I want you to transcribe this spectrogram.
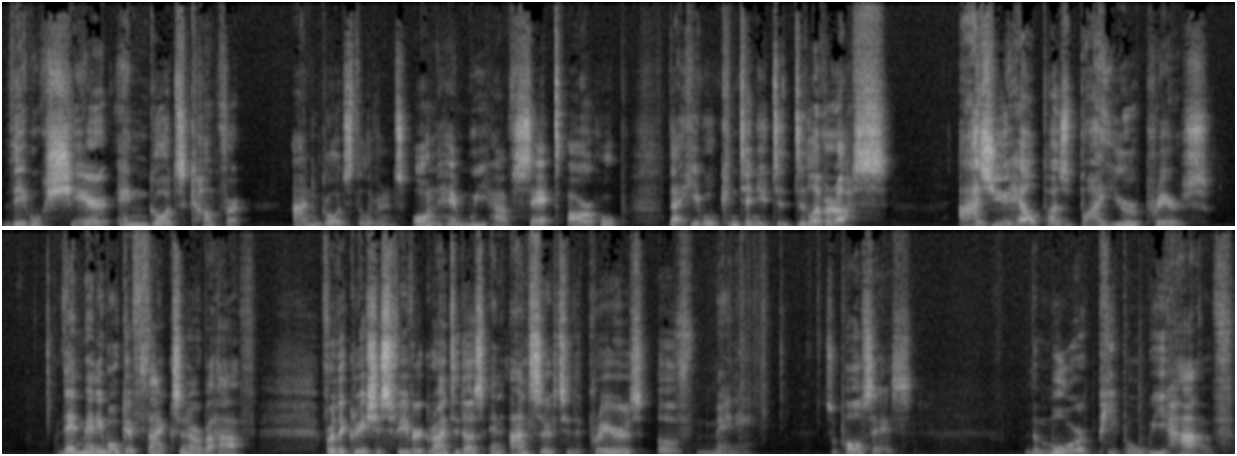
they will share in God's comfort and God's deliverance. On him we have set our hope that he will continue to deliver us as you help us by your prayers. Then many will give thanks in our behalf for the gracious favour granted us in answer to the prayers of many. So Paul says, the more people we have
